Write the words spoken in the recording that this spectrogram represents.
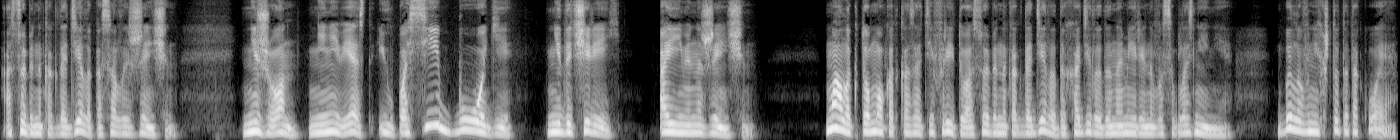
особенно когда дело касалось женщин. Ни жен, ни невест, и упаси боги, не дочерей, а именно женщин. Мало кто мог отказать ифриту, особенно когда дело доходило до намеренного соблазнения — было в них что-то такое.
